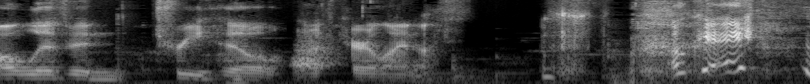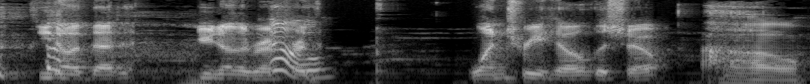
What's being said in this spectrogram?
I'll live in Tree Hill, North Carolina. Okay. Do you know that? Do you know the reference? No. One Tree Hill, the show. Oh,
